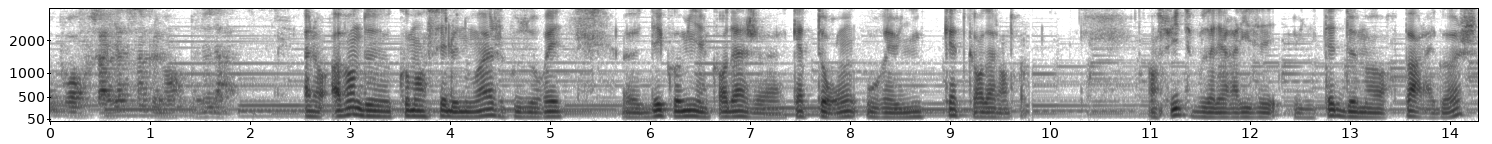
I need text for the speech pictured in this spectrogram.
ou pourra vous servir simplement de nœud d'arrêt. Alors avant de commencer le nouage, vous aurez euh, décommis un cordage à 4 taurons ou réuni 4 cordages entre eux. Ensuite, vous allez réaliser une tête de mort par la gauche.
